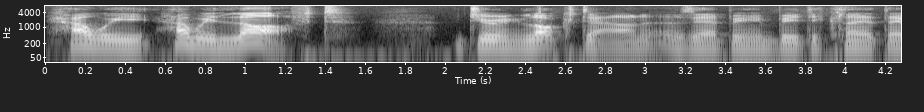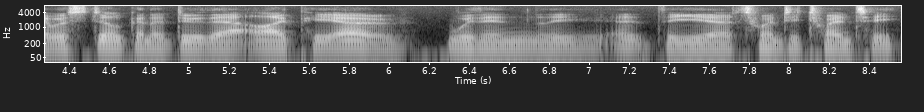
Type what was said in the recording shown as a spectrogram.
How we how we laughed during lockdown as Airbnb declared they were still going to do their IPO within the the year 2020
